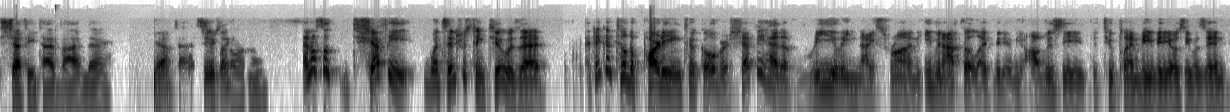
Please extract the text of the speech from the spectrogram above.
Sheffey type vibe there. Yeah, seems like. And also, Sheffey, what's interesting too is that I think until the partying took over, Sheffey had a really nice run, even after the life video. I mean, obviously, the two Plan B videos he was in.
